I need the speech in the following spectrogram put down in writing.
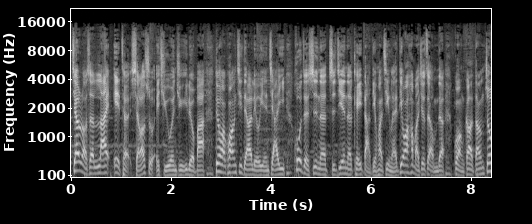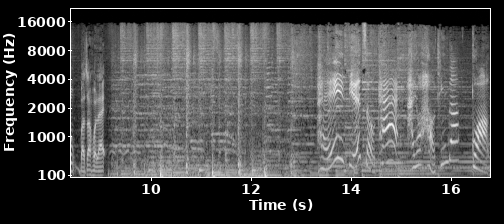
加入老师 Line it 小老鼠 H U N G 一六八对话框，记得要留言加一，或者是呢直接呢可以打电话进来，电话号码就在我们的广告当中。马上回来。嘿，别走开，还有好听的广。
